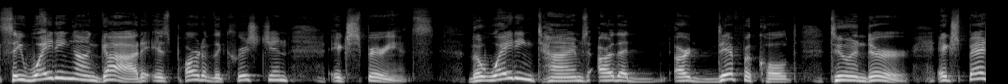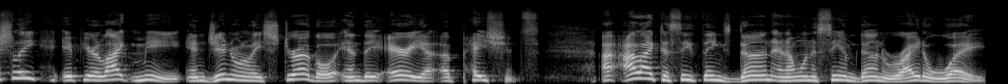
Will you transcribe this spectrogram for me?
See, waiting on God is part of the Christian experience. The waiting times are the are difficult to endure, especially if you're like me and generally struggle in the area of patience. I, I, like to see things done and I want to see them done right away,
